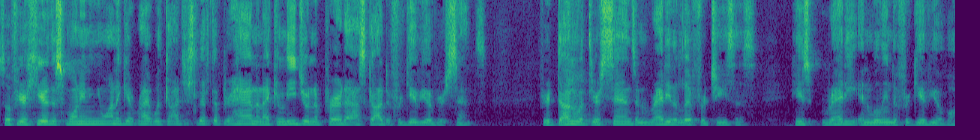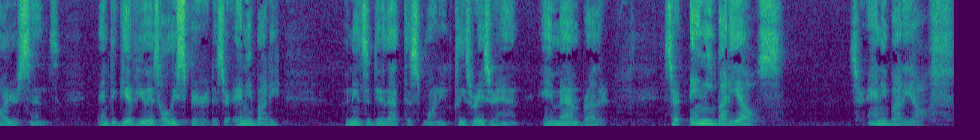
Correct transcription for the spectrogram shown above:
So if you're here this morning and you want to get right with God, just lift up your hand and I can lead you in a prayer to ask God to forgive you of your sins. If you're done with your sins and ready to live for Jesus, He's ready and willing to forgive you of all your sins and to give you His Holy Spirit. Is there anybody who needs to do that this morning? Please raise your hand. Amen, brother. Is there anybody else? Is there anybody else?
